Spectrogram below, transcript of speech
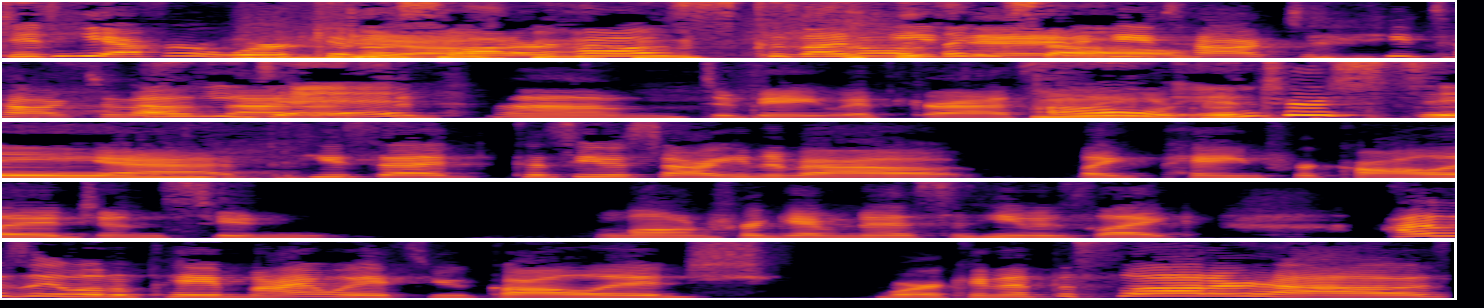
Did he ever work in a Yeah. slaughterhouse? Because I don't He think did. so. He talked. He talked about oh, he that did? the um, debate with Grass. oh, interesting. Yeah, he said because he was talking about like paying for college and student loan forgiveness, and he was like, "I was able to pay my way through college, working at the slaughterhouse.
